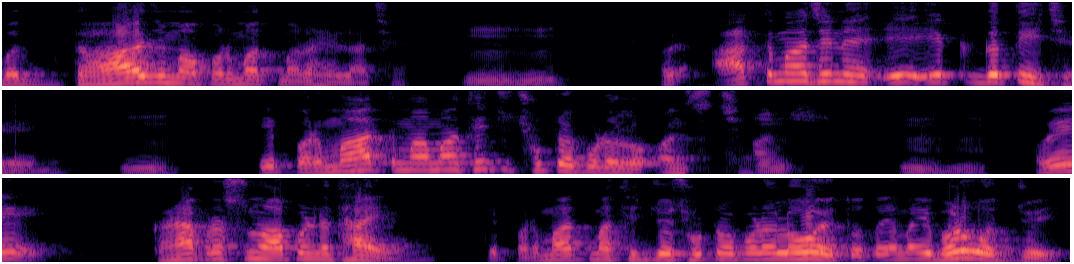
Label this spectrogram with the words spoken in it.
બધા જમાં પરમાત્મા રહેલા છે. હવે આત્મા છે ને એ એક ગતિ છે. હમ. એ પરમાત્મામાંથી જ છૂટો પડેલો અંશ છે. અંશ. હમ હમ. હવે ઘણા પ્રશ્નો આપણને થાય કે પરમાત્માથી જ છૂટો પડેલો હોય તો એમાં એ ભળવો જ જોઈએ.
